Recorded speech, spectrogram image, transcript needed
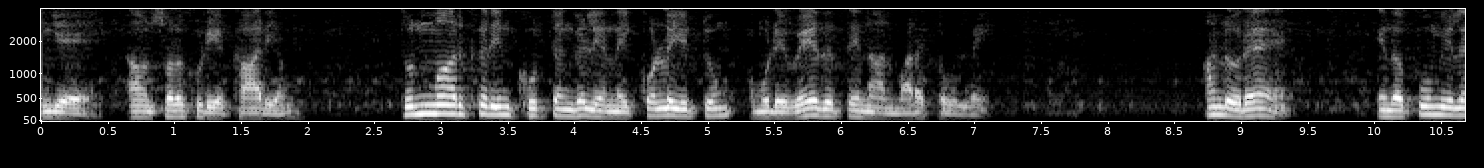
இங்கே அவன் சொல்லக்கூடிய காரியம் துன்மார்க்கரின் கூட்டங்கள் என்னை கொள்ளையிட்டும் உம்முடைய வேதத்தை நான் மறக்கவில்லை. ஆண்டவரே இந்த பூமியில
